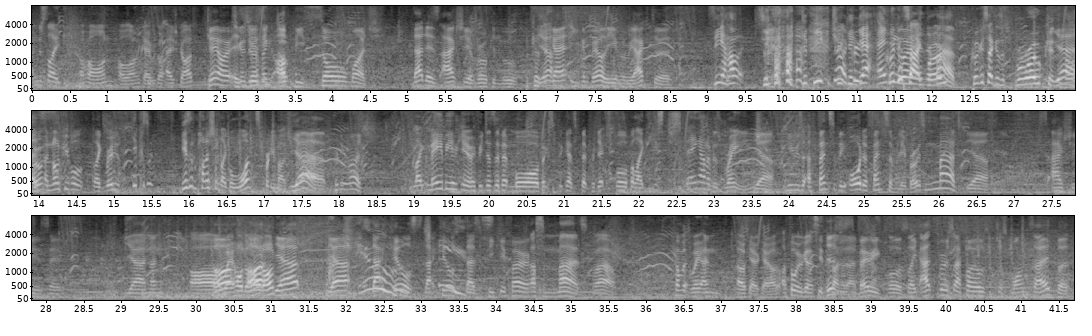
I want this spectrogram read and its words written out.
I'm just like, oh, hold on, hold on. Okay, we got edge guard. JR is using up B so much. That is actually a broken move because Yeah. you, can, you can barely even react to it. See how the Pikachu Yeah, can quick- get quick anywhere attack, in the bro. map. Quick attack is broken, bro, and a lot of people like really. Yeah, because he hasn't punished him like once, pretty much. Yeah, pretty much. Like maybe you know if he does a bit more, but gets a bit predictable. But like he's just staying out of his range. Yeah. He use it offensively or defensively, bro. It's mad. Yeah. It's actually insane. Yeah, and then. Oh, oh wait, hold on, oh, hold on. Yeah, yeah. That kills. kills. That kills. That's PK fire. That's mad. Wow. Come wait and okay, okay. I, I thought we were gonna see the This time of is that. very close. Like at first I thought it was just one side, but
